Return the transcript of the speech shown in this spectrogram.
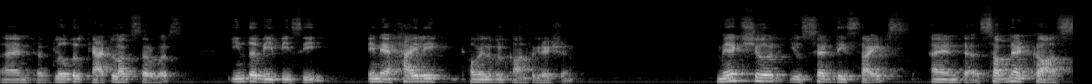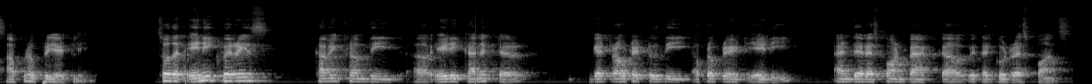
and global catalog servers in the VPC in a highly available configuration. Make sure you set the sites and uh, subnet costs appropriately so that any queries coming from the uh, AD connector get routed to the appropriate AD and they respond back uh, with a good response.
